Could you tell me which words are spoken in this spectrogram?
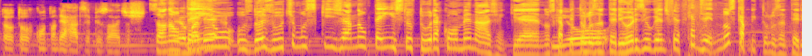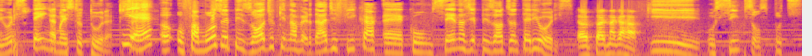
tô- tô contando errado os episódios. Só não Eu tem mandei- o- os dois últimos que já não tem estrutura com homenagem, que é nos E capítulos o- anteriores e o grande final. Quer dizer, nos capítulos anteriores tem uma estrutura, que é o, o famoso episódio que na verdade fica é, com cenas de episódios anteriores. É o episódio na garrafa. Que os Simpsons, putz,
